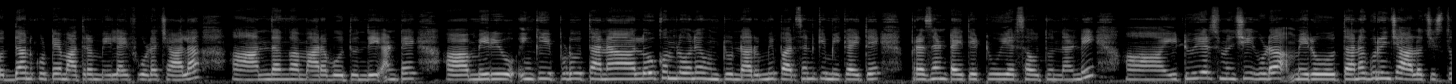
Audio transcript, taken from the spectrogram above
వద్దనుకుంటే మాత్రం మీ లైఫ్ కూడా చాలా అందంగా మారబోతుంది. అంటే మీరు ఇంక ఇప్పుడు తన లోకంలోనే ఉంటున్నారు. మీ పర్సన్కి మీకైతే ప్రజెంట్ అయితే టూ ఇయర్స్ అవుతుందండి. ఈ టూ ఇయర్స్ నుంచి కూడా మీరు తన గురించి ఆలోచిస్తూ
